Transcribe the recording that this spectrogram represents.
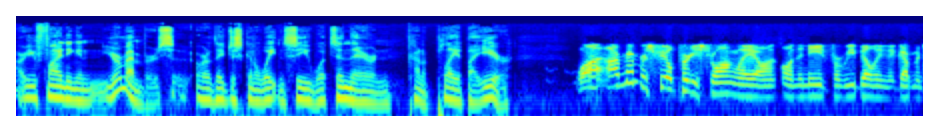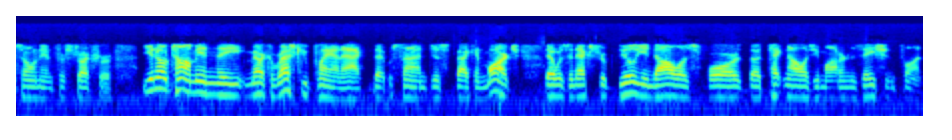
are you finding in your members, or are they just going to wait and see what's in there and kind of play it by ear? Well, our members feel pretty strongly on, on the need for rebuilding the government's own infrastructure. You know, Tom, in the American Rescue Plan Act that was signed just back in March, there was an extra billion dollars for the Technology Modernization Fund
